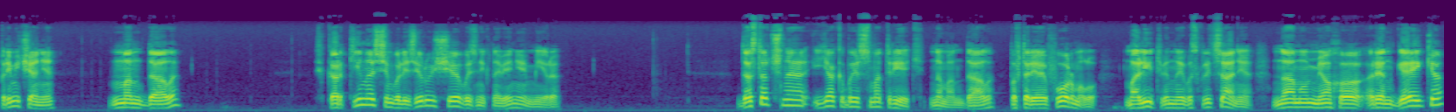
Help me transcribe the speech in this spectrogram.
Примечание. Мандала — картина, символизирующая возникновение мира. Достаточно якобы смотреть на мандала, повторяя формулу, молитвенное восклицание «Наму мёхо ренгейкё»,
